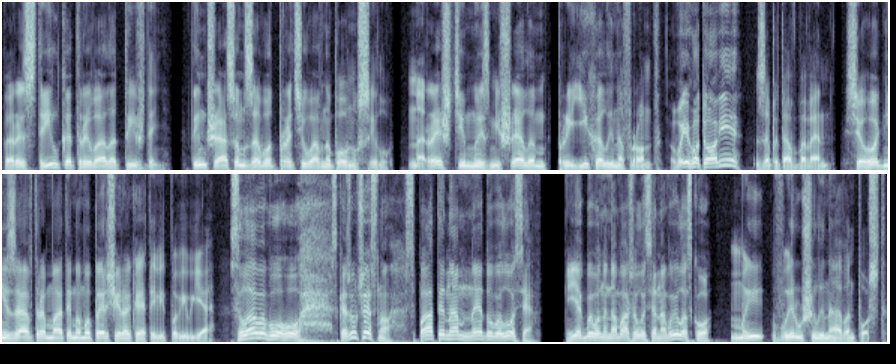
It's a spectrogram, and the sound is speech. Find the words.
Перестрілка тривала тиждень. Тим часом завод працював на повну силу. Нарешті ми з Мішелем приїхали на фронт. Ви готові? запитав Бавен. Сьогодні завтра матимемо перші ракети, відповів я. Слава Богу. Скажу чесно, спати нам не довелося. Якби вони наважилися на вилазку, Ми вирушили на аванпост,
